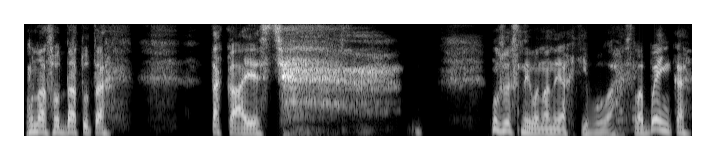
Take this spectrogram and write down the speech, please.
У нас одна тут така є. Ну, з весни вона не ахті була, слабенька.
